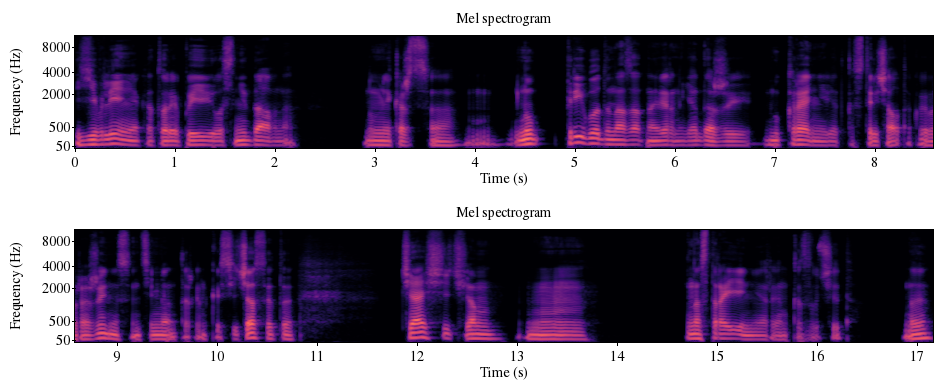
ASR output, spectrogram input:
явление, которое появилось недавно, ну, мне кажется, ну, три года назад, наверное, я даже, ну, крайне редко встречал такое выражение сантимента рынка. Сейчас это чаще, чем настроение рынка звучит, да?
